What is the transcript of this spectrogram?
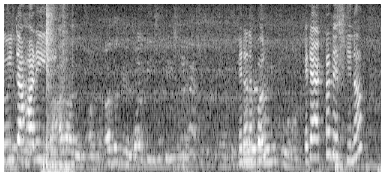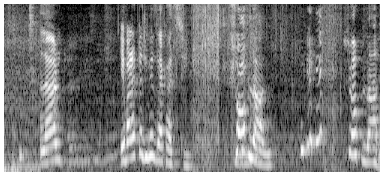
দুইটা হাড়ি। এটা না এটা একটা টেস্টি না? লাল। এবার একটা জিনিস দেখাচ্ছি। সব লাল। সব লাল।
